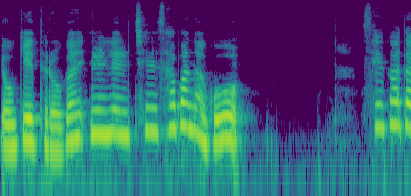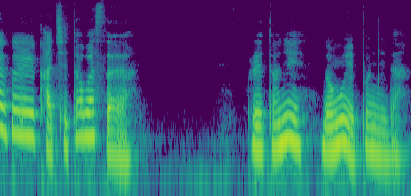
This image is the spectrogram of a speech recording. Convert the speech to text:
여기에 들어간 1174번하고 세 가닥을 같이 떠봤어요. 그랬더니 너무 예쁩니다.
